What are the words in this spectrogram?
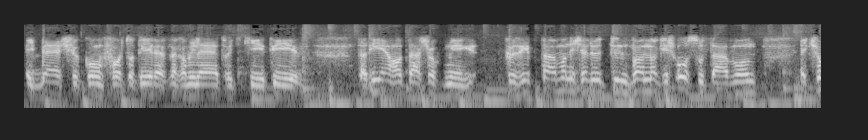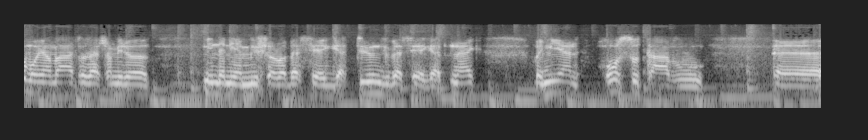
egy belső komfortot éreznek, ami lehet, hogy két év. Tehát ilyen hatások még középtávon is előttünk vannak, és hosszú távon egy csomó olyan változás, amiről minden ilyen műsorban beszélgettünk, beszélgetnek, hogy milyen hosszú távú ö,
